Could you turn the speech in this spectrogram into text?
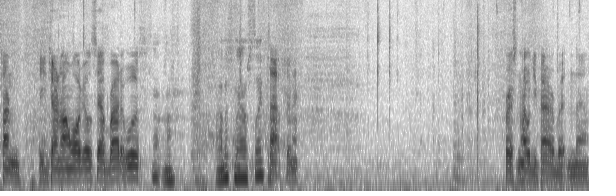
Turn, did you turn it on a while ago to see how bright it was? Uh-uh. I just now see. Taps in there. Press and hold your power button down.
